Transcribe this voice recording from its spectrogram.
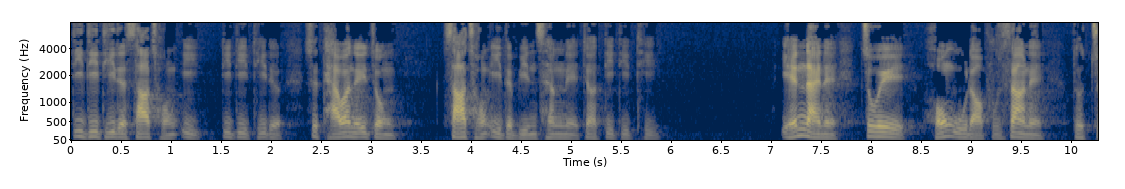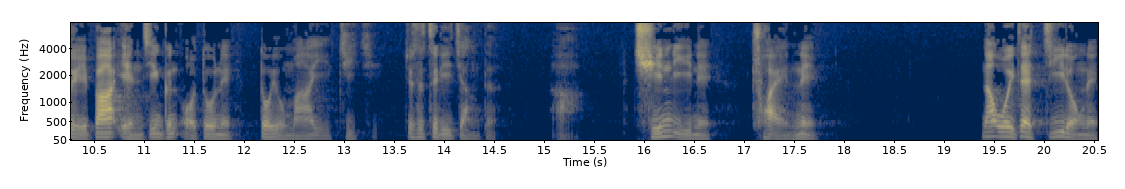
DDT 的杀虫液，DDT 的是台湾的一种杀虫液的名称呢，叫 DDT。原来呢，这位洪武老菩萨呢。的嘴巴、眼睛跟耳朵呢，都有蚂蚁聚集，就是这里讲的啊，群蚁呢揣内。那我也在基隆呢，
